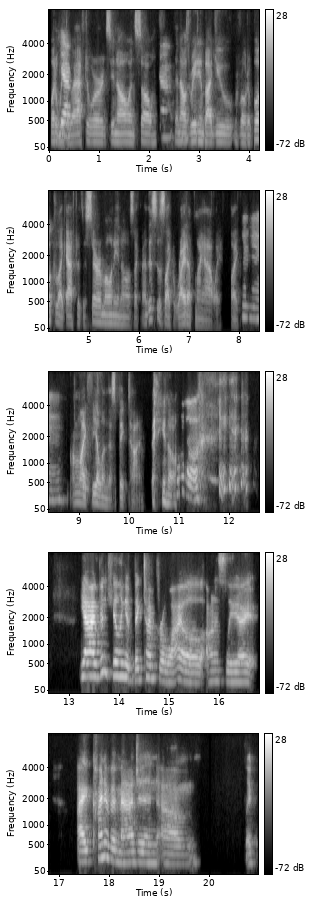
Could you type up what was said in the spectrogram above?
what do we yeah. do afterwards, you know? And so yeah. then I was reading about you wrote a book like after the ceremony, and I was like, man, this is like right up my alley. Like mm-hmm. I'm like feeling this big time, you know. Cool. Yeah, I've been feeling it big time for a while, honestly. I I kind of imagine um like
